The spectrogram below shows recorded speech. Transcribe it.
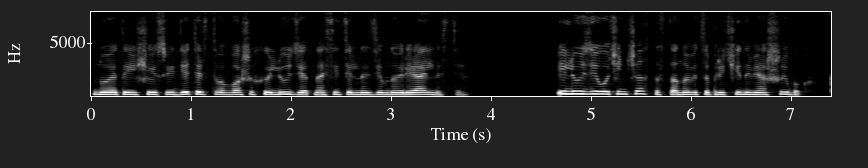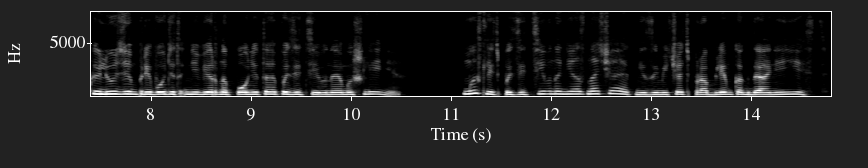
но это еще и свидетельство ваших иллюзий относительно земной реальности. Иллюзии очень часто становятся причинами ошибок. К иллюзиям приводит неверно понятое позитивное мышление. Мыслить позитивно не означает не замечать проблем, когда они есть.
